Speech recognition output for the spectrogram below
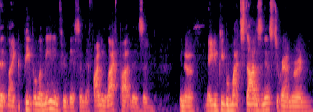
that like people are meeting through this and they're finding life partners. And you know, maybe people might start as an Instagrammer and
